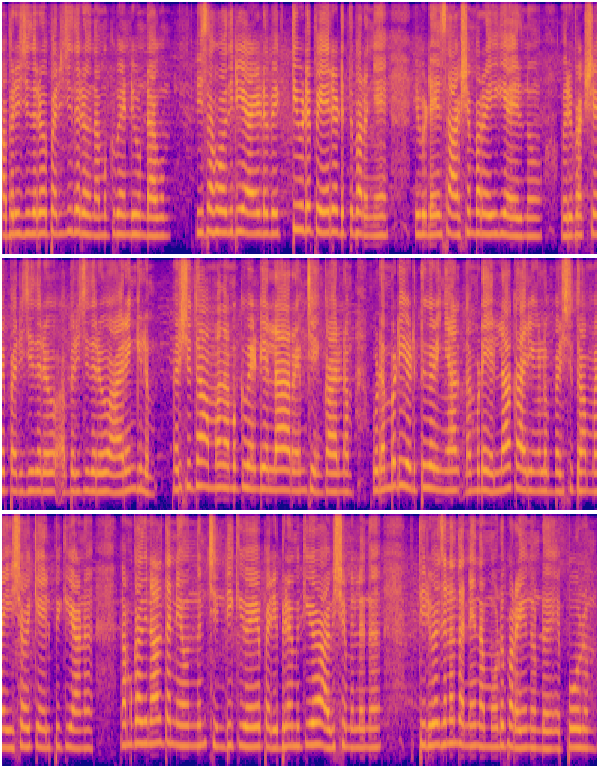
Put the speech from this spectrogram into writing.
അപരിചിതരോ പരിചിതരോ നമുക്ക് വേണ്ടി ഉണ്ടാകും. ഈ സഹോദരിയായുടെ വ്യക്തിയുടെ പേരെടുത്ത് പറഞ്ഞ് ഇവിടെ സാക്ഷ്യം പറയുകയായിരുന്നു. ഒരു പക്ഷേ പരിചിതരോ അപരിചിതരോ ആരെങ്കിലും. പരിശുദ്ധ അമ്മ നമുക്ക് വേണ്ടി എല്ലാം അറേഞ്ച് ചെയ്യും. കാരണം ഉടമ്പടി എടുത്തു കഴിഞ്ഞാൽ നമ്മുടെ എല്ലാ കാര്യങ്ങളും പരിശുദ്ധ അമ്മ ഈശോയ്ക്ക് ഏൽപ്പിക്കുകയാണ്. നമുക്കതിനാൽ തന്നെ ഒന്നും ചിന്തിക്കുകയോ പരിഭ്രമിക്കുകയോ ആവശ്യമില്ലെന്ന് തിരുവചനം തന്നെ നമ്മോട് പറയുന്നുണ്ട്. എപ്പോഴും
